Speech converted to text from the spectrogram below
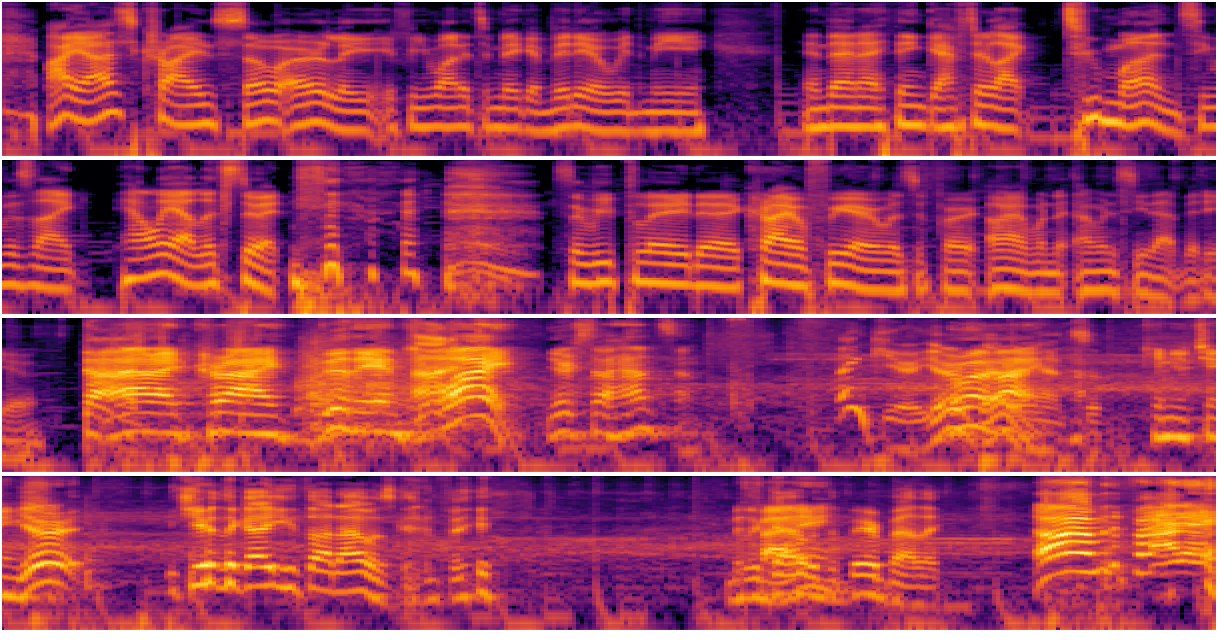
I asked Cry so early if he wanted to make a video with me, and then I think after like two months, he was like, "Hell yeah, let's do it." so we played uh, Cry of Fear was the first. Oh, I want to I want to see that video. All right, Cry, do the intro. Hi. Why? You're so handsome. Thank you. You're Who very handsome. Can you change? You're you're the guy you thought I was gonna be. the, The guy with the beer belly. Oh, I'm the fatty!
